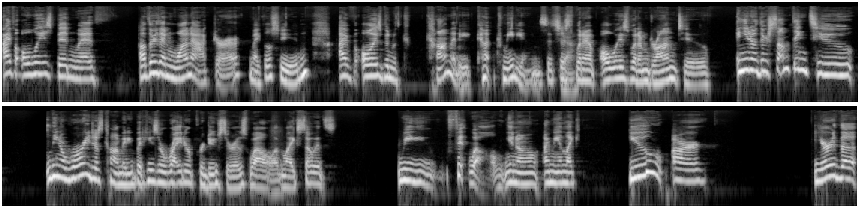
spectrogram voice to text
I've always been with, other than one actor, Michael Sheen, I've always been with comedy, co- comedians. It's just Yeah. what I'm always what I'm drawn to. And you know, there's something to, you know, Rory does comedy, but he's a writer producer as well. And like, so it's, we fit well, you know, I mean, like you are, you're the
